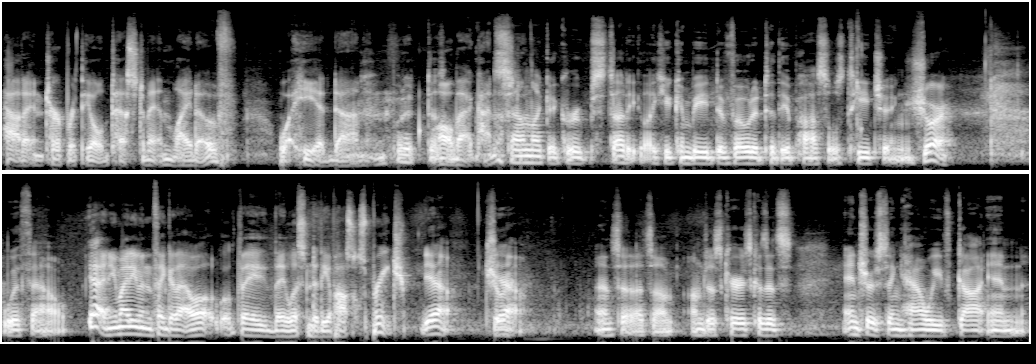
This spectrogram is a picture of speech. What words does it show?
how to interpret the Old Testament in light of what he had done and but it all that kind of sound stuff. like a group study. Like you can be devoted to the apostles' teaching. Sure. Without. Yeah, and you might even think of that. Well, they they listen to the apostles preach. Yeah. Sure. Yeah. And so that's um, I'm just curious because it's interesting how we've gotten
